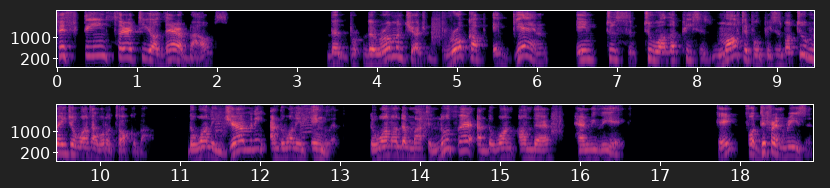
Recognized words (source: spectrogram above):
1530 or thereabouts, the, the Roman church broke up again into two other pieces, multiple pieces, but two major ones I want to talk about the one in Germany and the one in England the one under Martin Luther and the one under Henry VIII. Okay, for different reasons.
